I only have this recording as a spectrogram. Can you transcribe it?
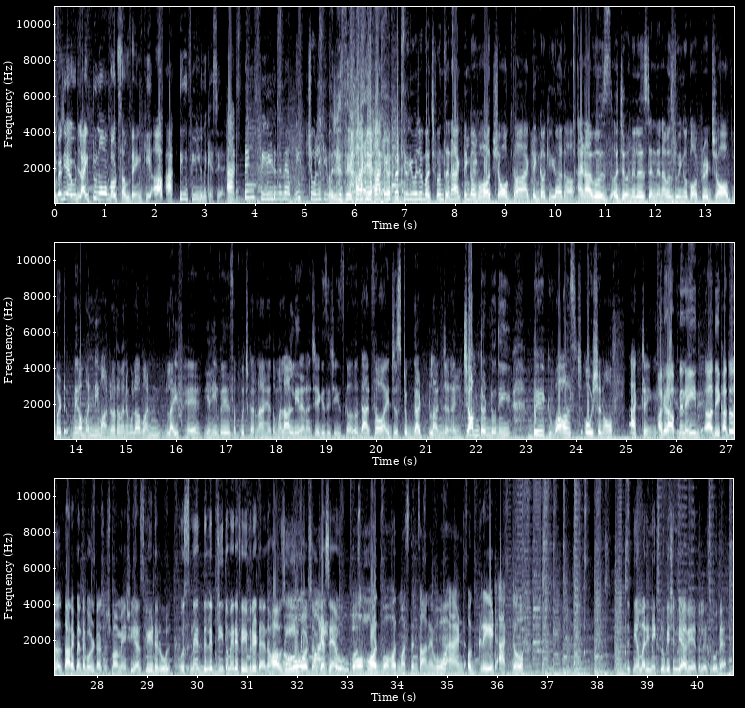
Garima ji I would like to know about something कि आप एक्टिंग फ़ील्ड में कैसे आए? एक्टिंग फ़ील्ड में मैं अपनी चोली की वजह से आई आई क्योंकि मुझे बचपन से ना एक्टिंग okay. का बहुत शौक था एक्टिंग का कीड़ा था। And I was a journalist and then I was doing a corporate job but मेरा मन नहीं मान रहा था। मैंने बोला वन लाइफ है यहीं पे सब कुछ करना है तो मलाल नहीं रहना चाहिए किसी चीज़ का। तो that's how I just took that plunge and I jumped into the big vast ocean of acting अगर आपने नहीं देखा तो तारक मेहता का उल्टा चश्मा में she has played a role उसमें दिलीप जी तो मेरे फेवरेट हैं how is he in person कैसे हैं वो? बहुत बहुत मस्त इंसान है वो एंड अ ग्रेट एक्टर जितनी हमारी नेक्स्ट लोकेशन भी आ गई है तो लेट्स गो देयर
